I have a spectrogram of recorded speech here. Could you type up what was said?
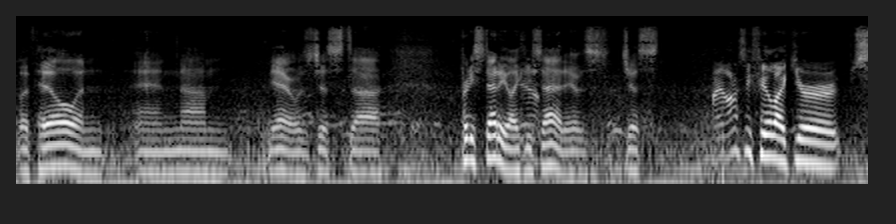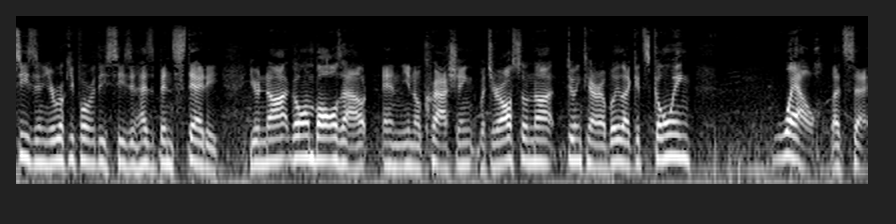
with Hill and and um, yeah it was just uh, pretty steady like you said it was just I honestly feel like your season, your rookie 450 season, has been steady. You're not going balls out and you know crashing, but you're also not doing terribly. Like it's going well, let's say.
